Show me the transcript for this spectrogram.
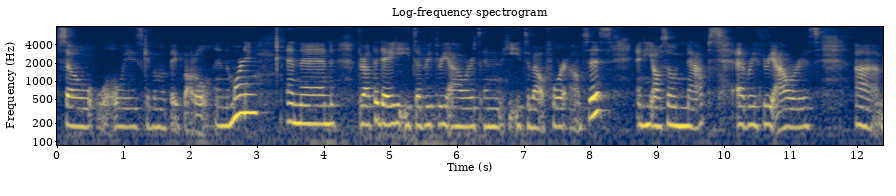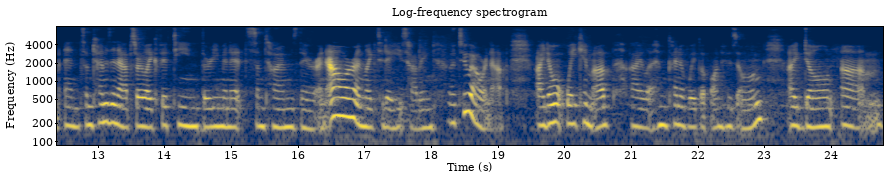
So we'll always give him a big bottle in the morning. And then throughout the day, he eats every three hours and he eats about four ounces. And he also naps every three hours. Um, and sometimes the naps are like 15, 30 minutes. Sometimes they're an hour. And like today, he's having a two hour nap. I don't wake him up. I let him kind of wake up on his own. I don't, um,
